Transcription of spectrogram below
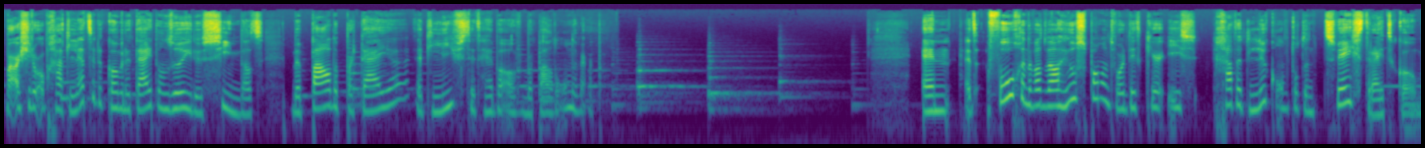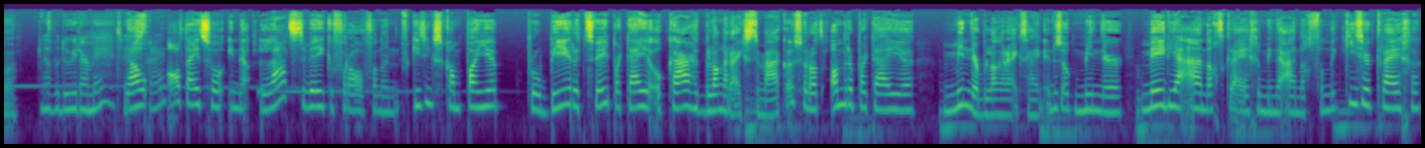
Maar als je erop gaat letten de komende tijd, dan zul je dus zien dat bepaalde partijen het liefst het hebben over bepaalde onderwerpen. En het volgende, wat wel heel spannend wordt dit keer, is: gaat het lukken om tot een tweestrijd te komen? Wat bedoel je daarmee? Een Nou, altijd zo in de laatste weken, vooral van een verkiezingscampagne, proberen twee partijen elkaar het belangrijkste te maken, zodat andere partijen minder belangrijk zijn en dus ook minder media-aandacht krijgen, minder aandacht van de kiezer krijgen.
